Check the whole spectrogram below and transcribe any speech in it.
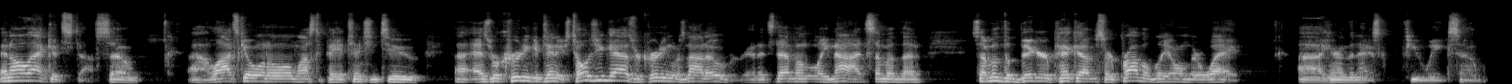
and all that good stuff. So, uh, lots going on, lots to pay attention to uh, as recruiting continues. Told you guys recruiting was not over, and it's definitely not. Some of the some of the bigger pickups are probably on their way uh, here in the next few weeks. So,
